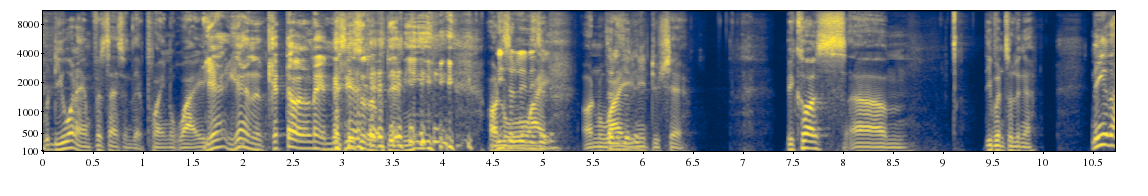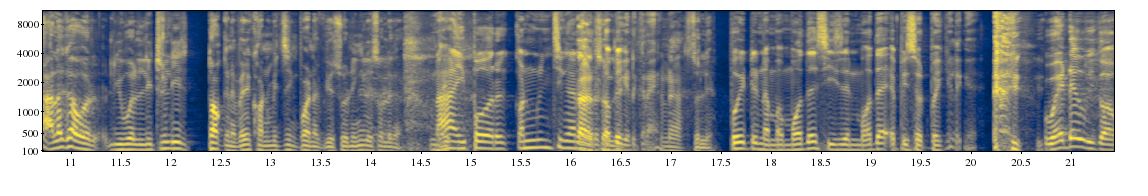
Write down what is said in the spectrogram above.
but you want emphasize on that point why ஏன் ஏன் கெட்ட வேலை என்ன சீசன் அப்படி நீ? On why on why you need to share because Deepan சொல்லுங்க. நீங்கள் தான் அழகாக ஒரு you will literally talk in very convincing point of view so நீங்களே சொல்லுங்க. நான் இப்போ ஒரு கன்வின்சிங்கான ஒரு டாபிக் எடுக்கிறேன். சொல்லு. போயிட்டு நம்ம மொதல் சீசன் மொதல் எபிசோட் போய் கேளுங்க. whether we got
